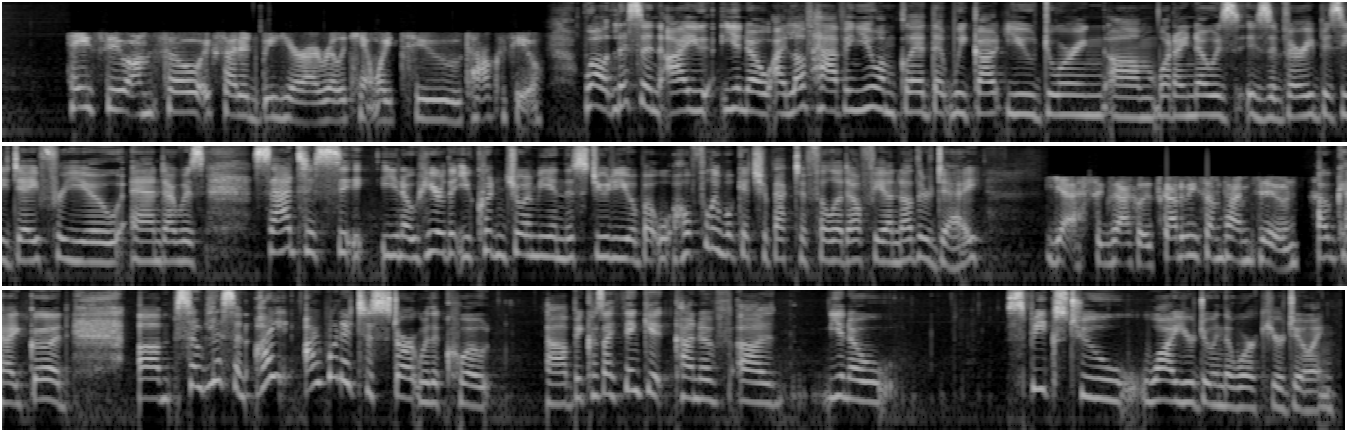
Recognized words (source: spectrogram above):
Hey, Sue, I'm so excited to be here. I really can't wait to talk with you. Well, listen, I, you know, I love having you. I'm glad that we got you during um, what I know is, is a very busy day for you. And I was sad to see, you know, hear that you couldn't join me in the studio, but hopefully we'll get you back to Philadelphia another day. Yes, exactly. It's got to be sometime soon. Okay, good. Um, so, listen, I, I wanted to start with a quote uh, because I think it kind of, uh, you know, speaks to why you're doing the work you're doing.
